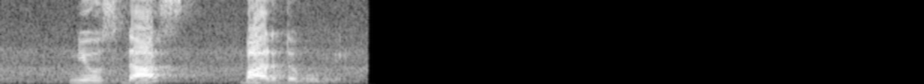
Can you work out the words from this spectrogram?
ന്യൂസ് ഡാസ് ഭാരതഭൂമി.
